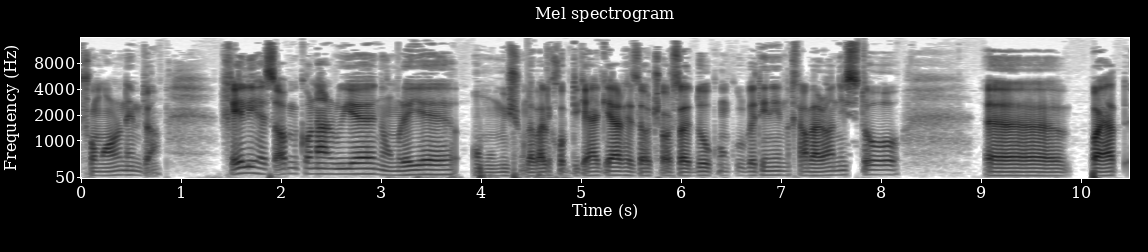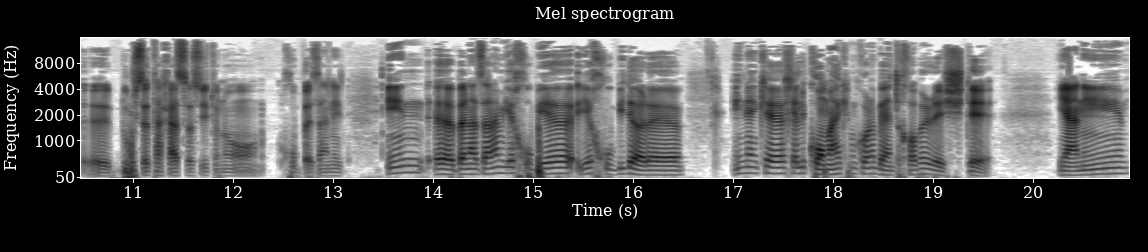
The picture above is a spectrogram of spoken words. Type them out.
شما رو نمی‌دونم. خیلی حساب می‌کنن روی نمره عمومیشون. ولی خب دیگه اگر 1402 کنکور بدین این خبران نیست و باید دورس تخصصیتون رو خوب بزنید. این به نظرم یه خوبی یه خوبی داره. اینه که خیلی کمک می‌کنه به انتخاب رشته. یعنی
